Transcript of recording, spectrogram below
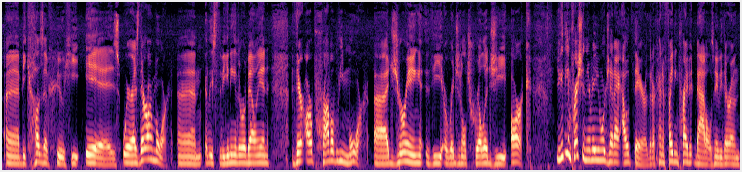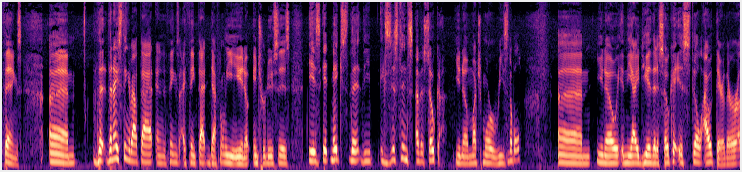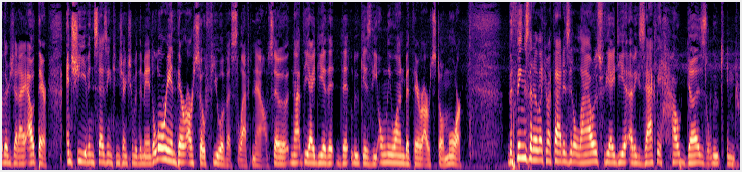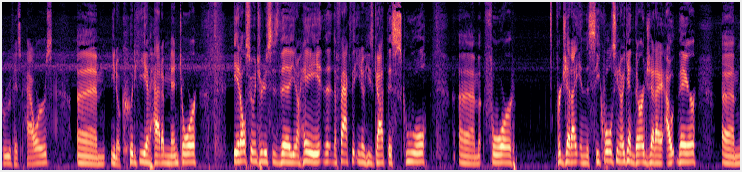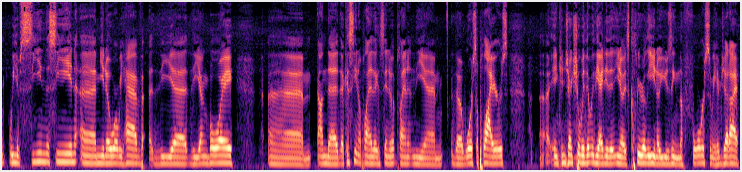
uh, because of who he is. Whereas there are more, um, at least the beginning of the rebellion, there are probably more uh, during the original trilogy arc. You get the impression there may be more Jedi out there that are kind of fighting private battles, maybe their own things. Um, the the nice thing about that and the things I think that definitely you know introduces is it makes the the existence of Ahsoka you know much more reasonable. Um, you know, in the idea that Ahsoka is still out there. There are other Jedi out there. And she even says in conjunction with the Mandalorian, there are so few of us left now. So not the idea that, that Luke is the only one, but there are still more. The things that I like about that is it allows for the idea of exactly how does Luke improve his powers um, you know, could he have had a mentor? It also introduces the, you know, hey, the, the fact that, you know, he's got this school um, for for Jedi in the sequels. You know, again, there are Jedi out there. Um, we have seen the scene, um, you know, where we have the uh, the young boy um, on the, the casino planet, the casino planet, and the um, the war suppliers, uh, in conjunction with it, with the idea that you know is clearly you know using the Force, and we have Jedi.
